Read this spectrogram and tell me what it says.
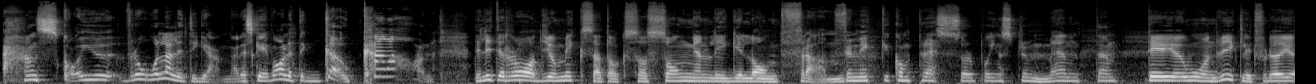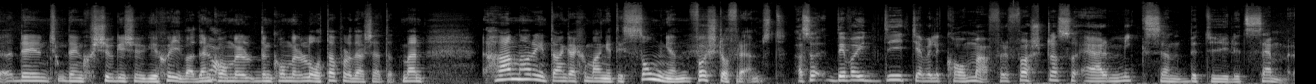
Han ska ju vråla lite grann. Det ska ju vara lite go, come on! Det är lite radiomixat också. Sången ligger långt fram. För mycket kompressor på instrumenten. Det är ju oundvikligt för det är, ju, det är en 2020-skiva. Den, Ja. kommer, den kommer att låta på det där sättet. Men han har inte engagemanget i sången först och främst. Alltså, det var ju dit jag ville komma. För det första så är mixen betydligt sämre.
